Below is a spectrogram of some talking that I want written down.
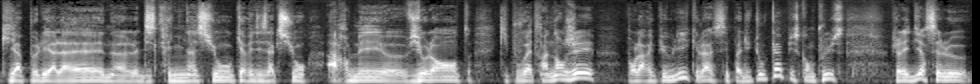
qui appelaient à la haine, à la discrimination, qui avaient des actions armées, violentes, qui pouvaient être un danger pour la République. Là, c'est pas du tout le cas, puisqu'en plus, j'allais dire, c'est le,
